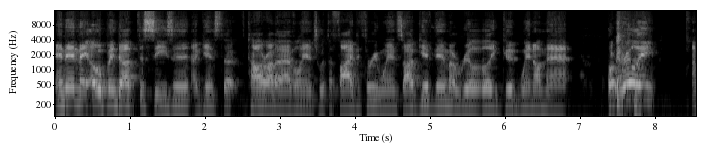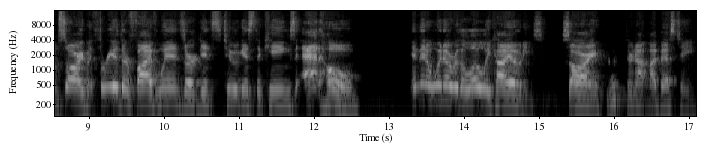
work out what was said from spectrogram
And then they opened up the season against the Colorado Avalanche with a five to three win. So I'll give them a really good win on that. But really, I'm sorry, but three of their five wins are against two against the Kings at home, and then a win over the lowly Coyotes. Sorry, they're not my best team.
